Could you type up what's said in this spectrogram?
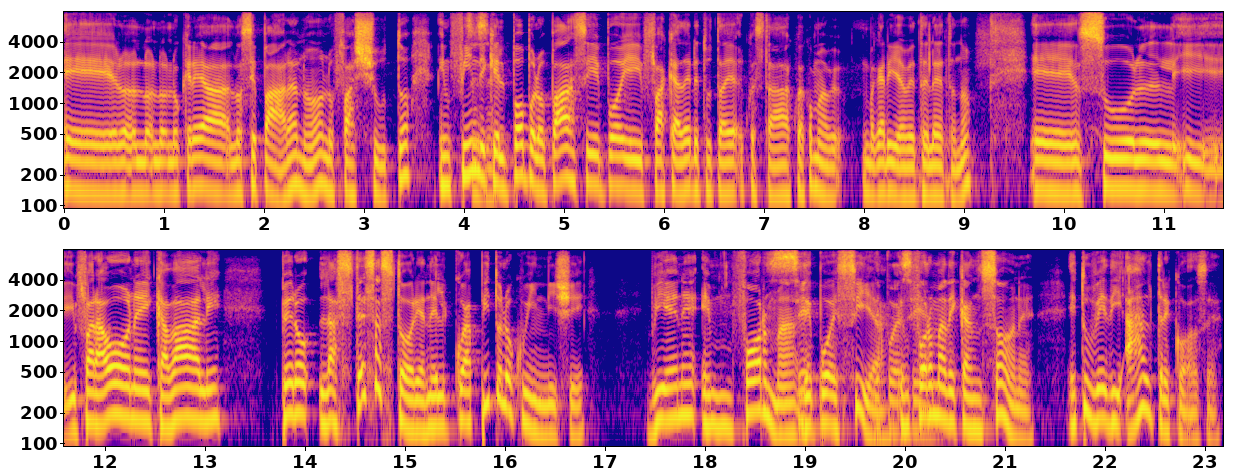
E lo, lo- lo crea, lo separa, no? lo fa asciutto, in fin Sì, di sì. che il popolo passi e poi fa cadere tutta questa acqua, come magari avete letto, no? E sul i, i faraone, i cavalli. Però la stessa storia nel capitolo 15 viene in forma Sì, di poesia, di poesia. in forma di canzone e tu vedi altre cose.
